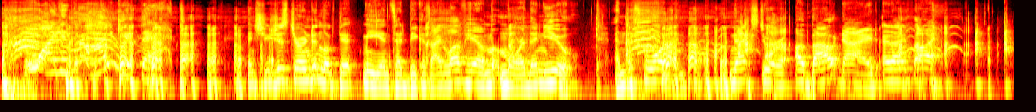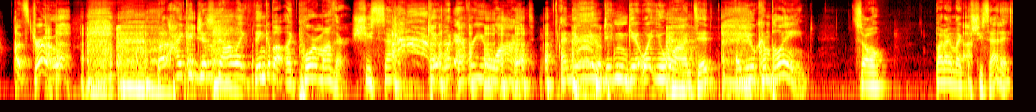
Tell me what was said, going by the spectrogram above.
Why didn't I get that? And she just turned and looked at me and said, Because I love him more than you. And this woman next to her about died. And I thought, that's true. But I could just now like think about like poor mother. She said, get whatever you want. And then you didn't get what you wanted and you complained. So, but I'm like, well, she said it.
